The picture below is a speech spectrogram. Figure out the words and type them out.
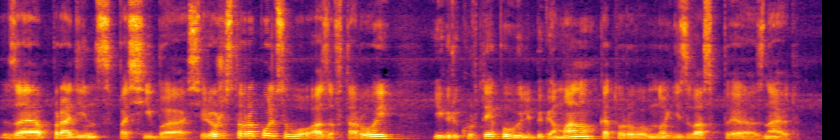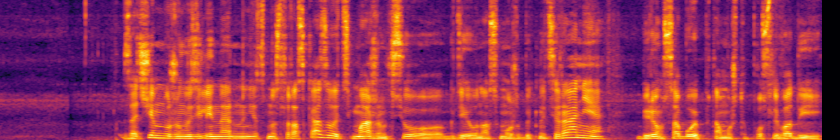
За про один спасибо Сереже Ставропольцеву, а за второй Игорю Куртепову или Бегоману, которого многие из вас э, знают. Зачем нужен вазелин, наверное, нет смысла рассказывать. Мажем все, где у нас может быть натирание. Берем с собой, потому что после воды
